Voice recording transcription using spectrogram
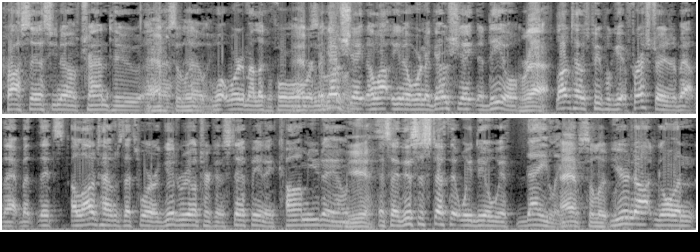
process, you know, of trying to uh, Absolutely. uh, what word am I looking for? Well, We're negotiating a lot. You know, we're negotiating a deal. Right. A lot of times people get frustrated about that, but it's a lot of times that's where a good realtor can step in and calm you down. Yes. And say, "This is stuff that we deal with daily. Absolutely. You're not going.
